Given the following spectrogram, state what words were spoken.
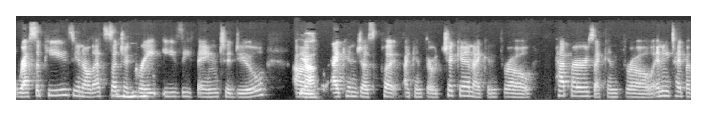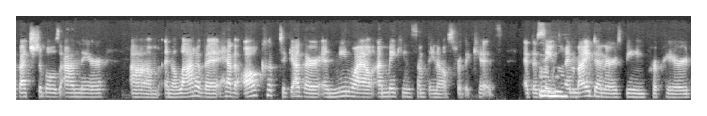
recipes, you know, that's such mm-hmm. a great, easy thing to do. Um, yeah. I can just put, I can throw chicken, I can throw peppers, I can throw any type of vegetables on there. Um, and a lot of it, have it all cooked together. And meanwhile, I'm making something else for the kids. At the same mm-hmm. time, my dinner is being prepared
